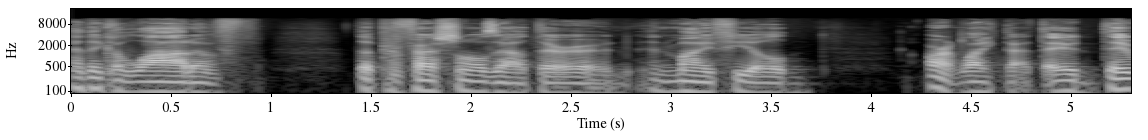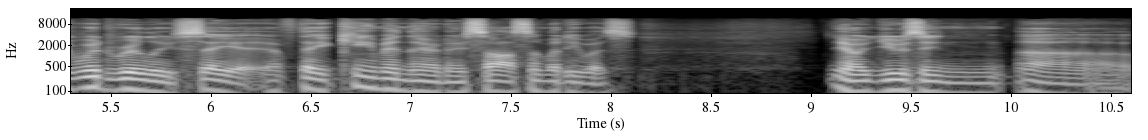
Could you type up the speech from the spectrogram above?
I think a lot of the professionals out there in, in my field aren't like that. They, they would really say it. If they came in there and they saw somebody was, you know, using uh,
